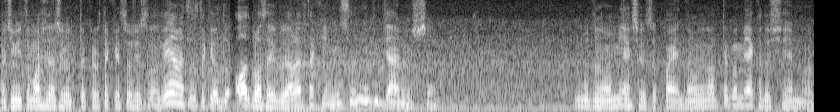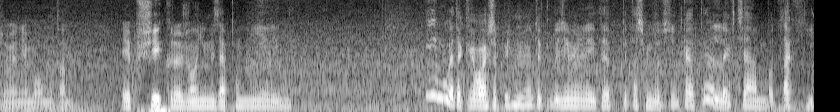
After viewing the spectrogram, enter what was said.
Macie mi to macie, dlaczego to, takie coś jest. No wiem, to jest taki od- odblas jakby, ale w takim nic nie widziałem jeszcze. Bo to no mijak się co pamiętam, no tego miaka to ciemno, żeby nie było mu tam e, przykro, że oni mi zapomnieli. I mówię, tak chyba jeszcze 5 minut, będziemy mieli te 15 minut odcinka, tyle chciałem, bo taki,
